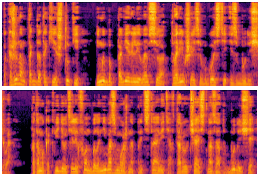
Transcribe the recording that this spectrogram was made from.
Покажи нам тогда такие штуки, и мы бы поверили во все, творившееся в гости из будущего. Потому как видеотелефон было невозможно представить, а вторую часть «Назад в будущее»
